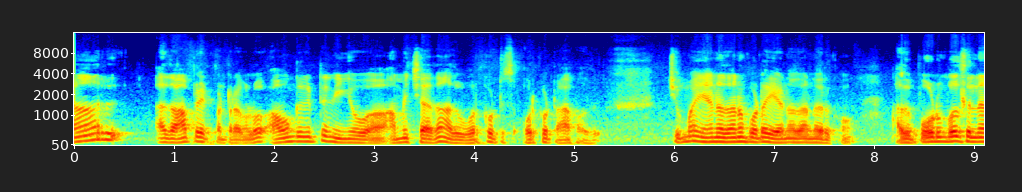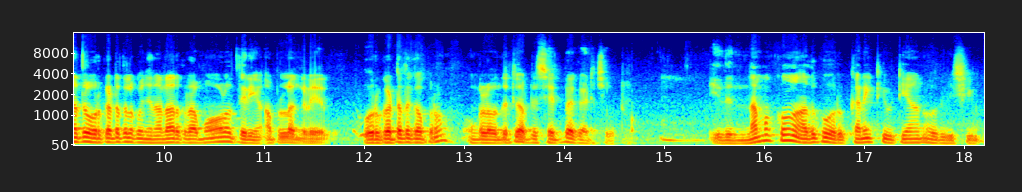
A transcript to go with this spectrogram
யார் அது ஆப்ரேட் பண்ணுறாங்களோ அவங்கக்கிட்ட நீங்கள் அமைச்சா தான் அது ஒர்க் அவுட் ஒர்க் அவுட் ஆகும் அது சும்மா ஏனோ தானே போட்டால் ஏனோ தானே இருக்கும். அது போடும்போது சில நேரத்தில் ஒரு கட்டத்தில் கொஞ்சம் நல்லா இருக்கிற தெரியும். அப்படிலாம் கிடையாது. ஒரு கட்டத்துக்கு அப்புறம் உங்களை வந்துட்டு அப்படியே செட்பேக் அடிச்சு விட்டுரும். இது நமக்கும் அதுக்கும் ஒரு கனெக்டிவிட்டியான ஒரு விஷயம்.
